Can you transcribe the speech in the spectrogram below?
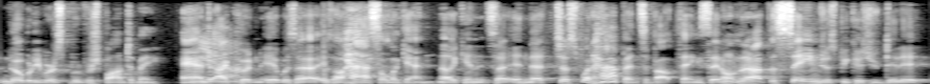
nobody would respond to me, and I couldn't. It was a it was a hassle again. Like and it's a, and that's just what happens about things. They don't they're not the same just because you did it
